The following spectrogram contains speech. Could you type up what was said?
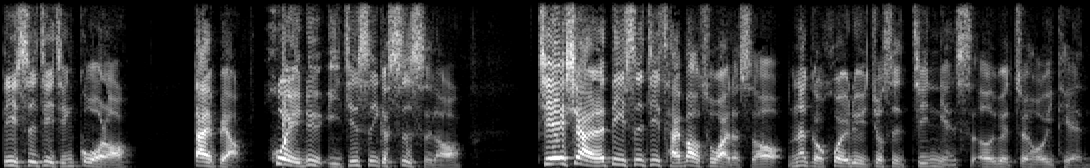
第四季已经过了哦，代表汇率已经是一个事实了哦。接下来的第四季财报出来的时候，那个汇率就是今年十二月最后一天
